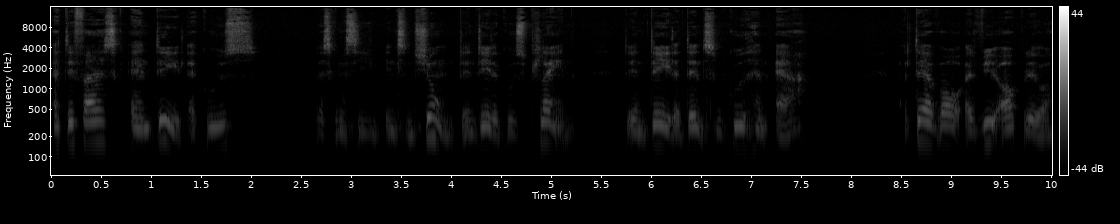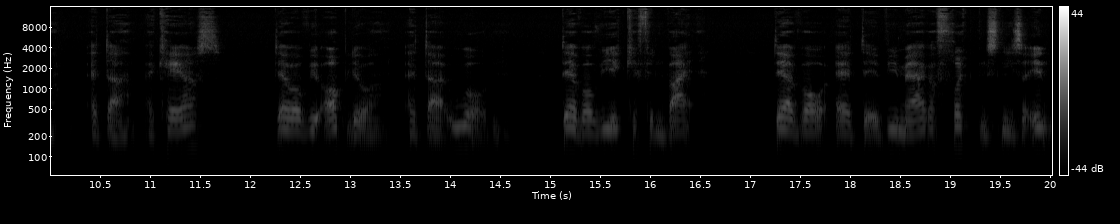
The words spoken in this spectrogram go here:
at det faktisk er en del af Guds, hvad skal man sige, intention. Det er en del af Guds plan. Det er en del af den, som Gud han er. At der, hvor at vi oplever, at der er kaos, der, hvor vi oplever, at der er uorden, der, hvor vi ikke kan finde vej, der hvor at øh, vi mærker frygten sniger ind,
